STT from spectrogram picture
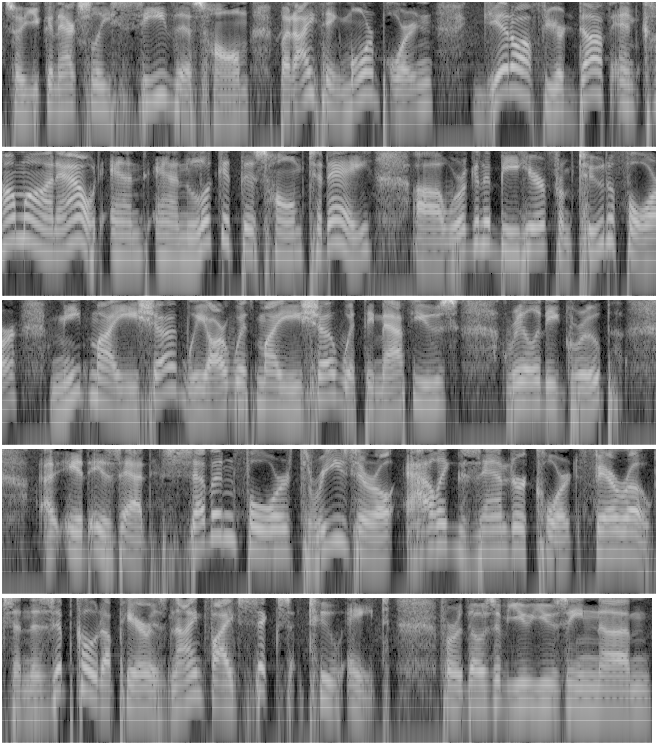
so you can actually see this home. But I think more important, get off your duff and come on out and and look at this home today. Uh, we're going to be here from two to four. Meet Maisha. We are with Maisha with the Matthews Realty Group. Uh, it is at seven four three zero Alexander Court, Fair Oaks, and the zip code up here is nine five six two eight. For those of you using um,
